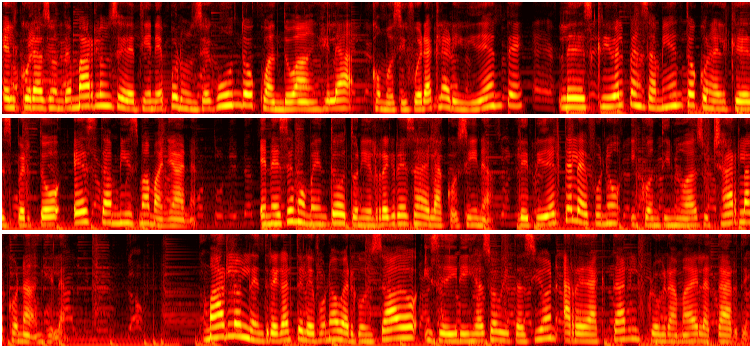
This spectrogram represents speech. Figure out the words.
El corazón de Marlon se detiene por un segundo cuando Ángela, como si fuera clarividente, le describe el pensamiento con el que despertó esta misma mañana. En ese momento, Otoniel regresa de la cocina, le pide el teléfono y continúa su charla con Ángela. Marlon le entrega el teléfono avergonzado y se dirige a su habitación a redactar el programa de la tarde.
